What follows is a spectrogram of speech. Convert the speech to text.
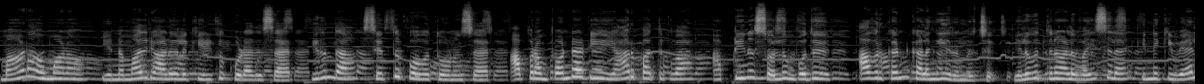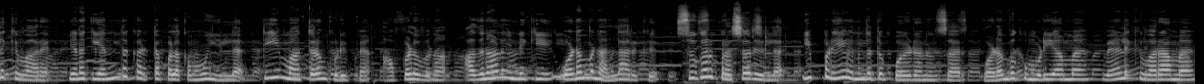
மான அவமானம் என்ன மாதிரி ஆளுகளுக்கு இருக்க கூடாது சார். இருந்தா செத்து போக தோணும் சார். அப்புறம் பொண்டாட்டியை யார் பாத்துக்குவா? அப்படின்னு சொல்லும் போது அவர் கண் கலங்கி இருந்துச்சு. எழுபத்தி நாலு வயசுல இன்னைக்கு வேலைக்கு வரேன். எனக்கு எந்த கட்ட பழக்கமும் இல்ல. டீ மாத்திரம் குடிப்பேன். அவ்வளவுதான். அதனால இன்னைக்கு உடம்பு நல்லா இருக்கு. சுகர் பிரஷர் இல்ல. இப்படியே இருந்துட்டு போயிடணும் சார் உடம்புக்கு முடியாம வேலைக்கு வராம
